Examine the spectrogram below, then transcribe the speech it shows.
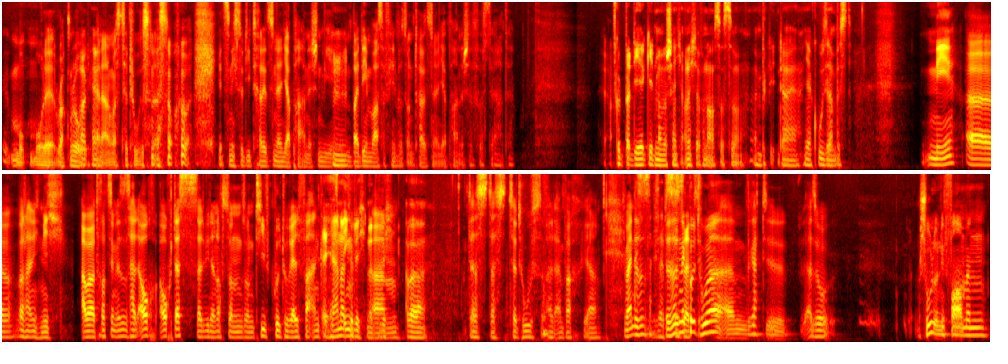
Mode, Rock'n'Roll, okay. keine Ahnung, was Tattoo ist oder so. Aber jetzt nicht so die traditionell japanischen, wie mhm. bei dem war es auf jeden Fall so ein traditionell japanisches, was der hatte. Ja. Gut, bei dir geht man wahrscheinlich auch nicht davon aus, dass du ein Mitglied der Yakuza bist. Nee, äh, wahrscheinlich nicht. Aber trotzdem ist es halt auch, auch das ist halt wieder noch so ein, so ein tief kulturell verankertes Ja, natürlich, Ding. natürlich. Ähm, aber dass das Tattoos halt einfach, ja. Ich meine, das ist, das ist eine Kultur, ähm, wie gesagt, also Schuluniformen,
